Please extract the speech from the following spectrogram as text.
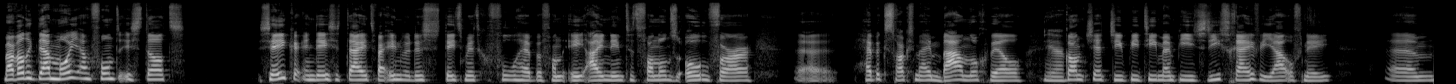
Maar wat ik daar mooi aan vond is dat zeker in deze tijd waarin we dus steeds meer het gevoel hebben van AI neemt het van ons over. Uh, heb ik straks mijn baan nog wel? Ja. Kan ChatGPT mijn PhD schrijven, ja of nee? Ehm,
